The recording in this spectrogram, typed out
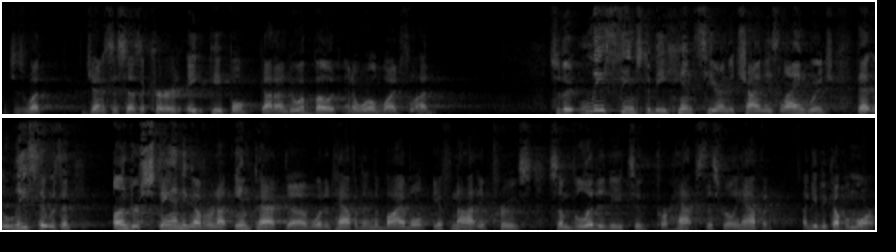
which is what Genesis says occurred. Eight people got onto a boat in a worldwide flood. So there at least seems to be hints here in the Chinese language that at least it was an understanding of or not impact of what had happened in the Bible. If not, it proves some validity to perhaps this really happened. I'll give you a couple more.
